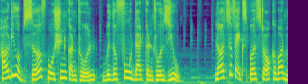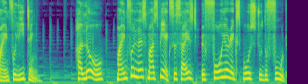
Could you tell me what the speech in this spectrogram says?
How do you observe portion control with the food that controls you? Lots of experts talk about mindful eating. Hello, mindfulness must be exercised before you're exposed to the food,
